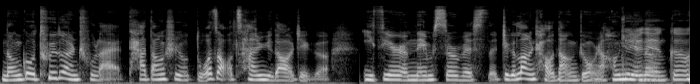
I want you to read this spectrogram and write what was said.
能够推断出来他当时有多早参与到这个 Ethereum Name Service 的这个浪潮当中，然后就有点跟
